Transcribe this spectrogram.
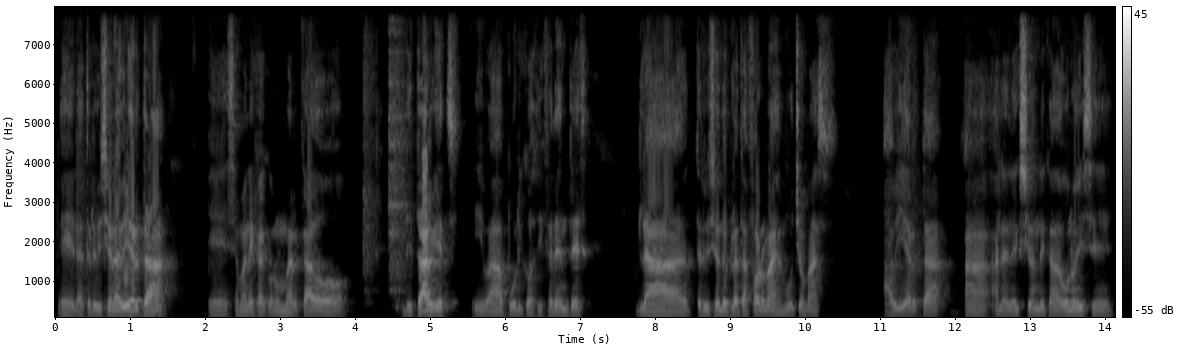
Eh, la televisión abierta eh, se maneja con un mercado de targets y va a públicos diferentes. La televisión de plataforma es mucho más abierta a, la elección de cada uno y se,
